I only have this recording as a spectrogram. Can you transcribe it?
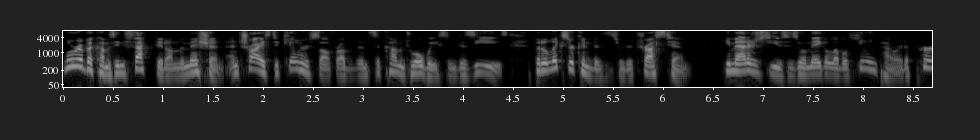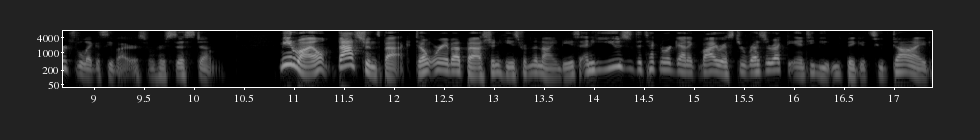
Laura becomes infected on the mission and tries to kill herself rather than succumb to a wasting disease, but Elixir convinces her to trust him. He manages to use his Omega level healing power to purge the legacy virus from her system. Meanwhile, Bastion's back. Don't worry about Bastion, he's from the 90s, and he uses the techno-organic virus to resurrect anti-mutant bigots who died,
